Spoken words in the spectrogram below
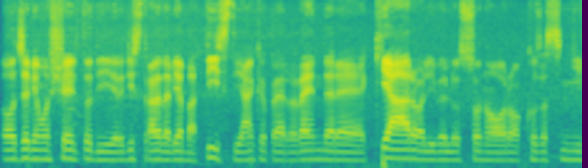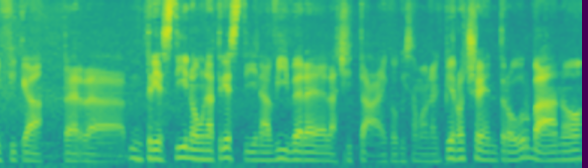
Oggi abbiamo scelto di registrare da via Battisti anche per rendere chiaro a livello sonoro cosa significa per eh, un triestino o una triestina vivere la città. Ecco, qui siamo nel pieno centro urbano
